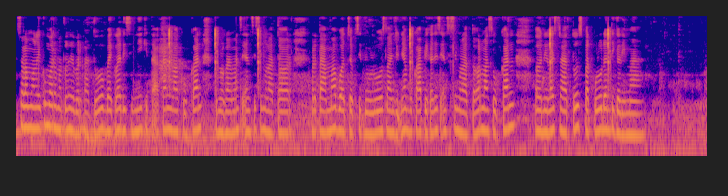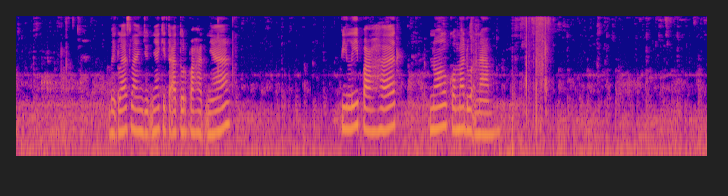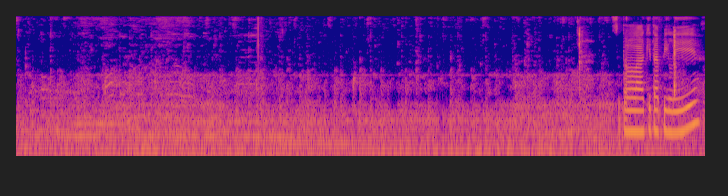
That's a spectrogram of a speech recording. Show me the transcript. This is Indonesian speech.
Assalamualaikum warahmatullahi wabarakatuh. Baiklah di sini kita akan melakukan pemrograman CNC simulator. Pertama buat jobsit dulu, selanjutnya buka aplikasi CNC simulator, masukkan e, nilai 140 dan 35. Baiklah, selanjutnya kita atur pahatnya. Pilih pahat 0,26. Setelah kita pilih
